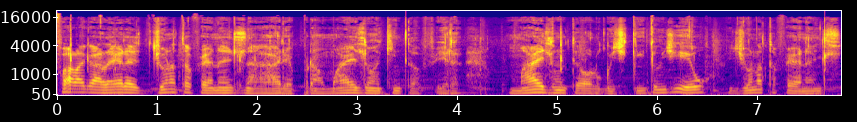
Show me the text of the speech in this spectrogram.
Fala galera, Jonathan Fernandes na área para mais uma quinta-feira, mais um Teólogo de Quinta, onde eu, Jonathan Fernandes,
